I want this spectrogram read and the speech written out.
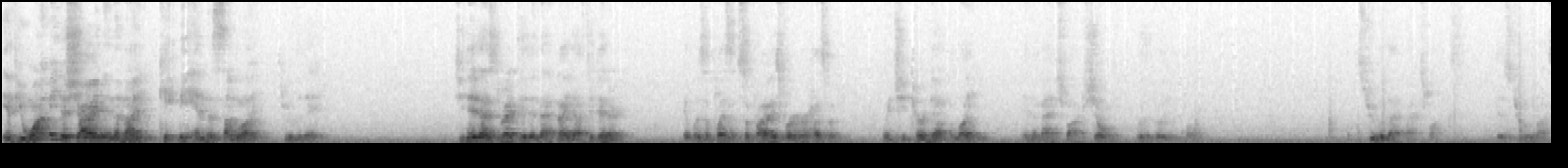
If you want me to shine in the night, keep me in the sunlight through the day. She did as directed, and that night after dinner, it was a pleasant surprise for her husband when she turned out the light and the matchbox shone with a brilliant glow. It's true of that matchbox. It's true of us.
